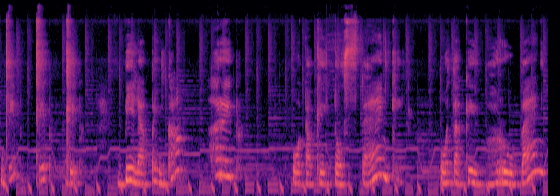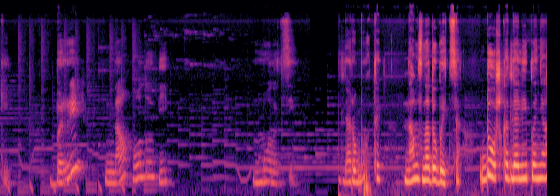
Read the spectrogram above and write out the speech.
Дип, дип, дип. Біля пенька гриб. Отакий товстенький, отакий грубенький, бриль на голові. Молодці. Для роботи нам знадобиться дошка для ліплення,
